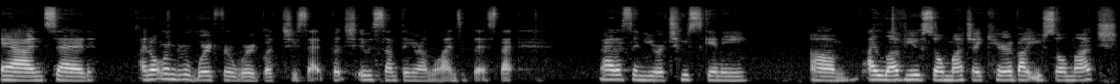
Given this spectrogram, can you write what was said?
and said, I don't remember word for word what she said, but it was something around the lines of this that Madison, you're too skinny. Um, I love you so much. I care about you so much.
